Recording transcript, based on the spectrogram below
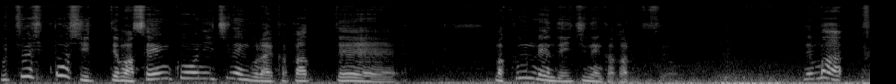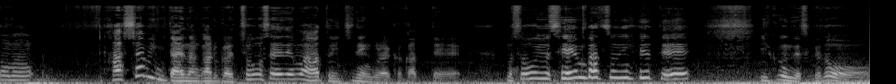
宇宙飛行士って、まあ、専攻に1年ぐらいかかって、まあ、訓練で1年かかるんですよ。で、まあ、その、発射日みたいなのがあるから、調整でまあ、あと1年ぐらいかかって、まあ、そういう選抜に経て行くんですけど、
